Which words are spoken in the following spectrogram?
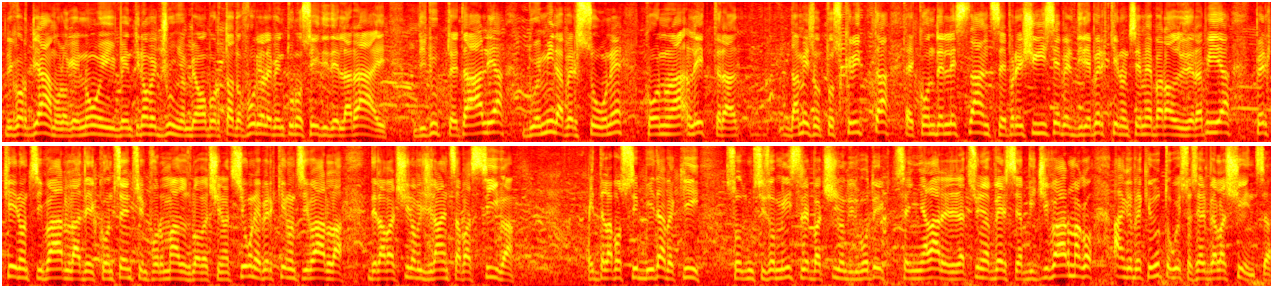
ricordiamolo che noi il 29 giugno abbiamo portato fuori alle 21 sedi della RAI di tutta Italia 2000 persone con una lettera da me sottoscritta e con delle stanze precise per dire perché non si è mai parlato di terapia, perché non si parla del consenso informato sulla vaccinazione, perché non si parla della vaccino vigilanza passiva e della possibilità per chi si somministra il vaccino di poter segnalare le reazioni avverse a Vigifarmaco anche perché tutto questo serve alla scienza,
